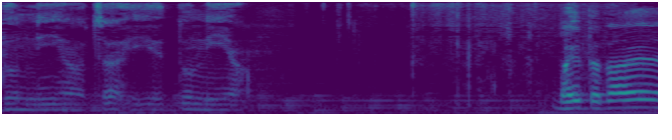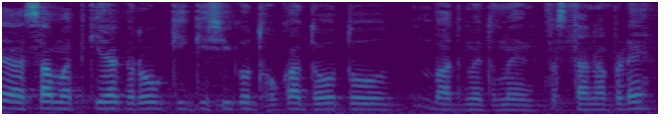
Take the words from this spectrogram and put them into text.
दुनिया चाहिए, दुनिया। भाई, पता है, ऐसा मत किया करो कि किसी को धोखा दो तो बाद में तुम्हें पछताना पड़े।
